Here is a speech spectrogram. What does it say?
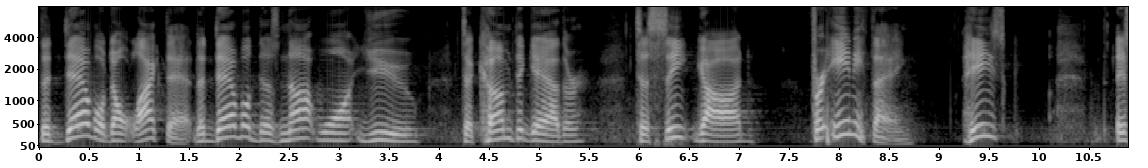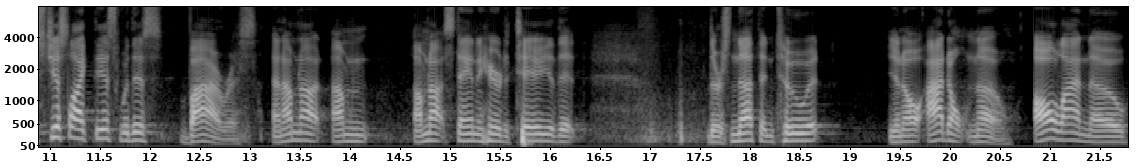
the devil don't like that. The devil does not want you to come together to seek God for anything. He's it's just like this with this virus. And I'm not I'm I'm not standing here to tell you that there's nothing to it. You know, I don't know. All I know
